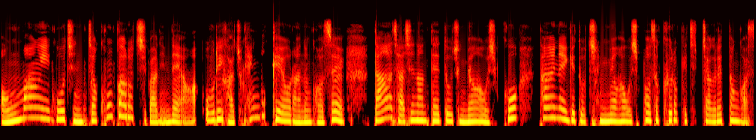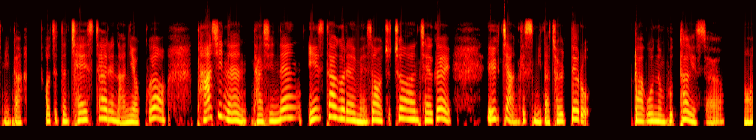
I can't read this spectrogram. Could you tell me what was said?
엉망이고 진짜 콩가루 집안인데 아 우리 가족 행복해요."라는 것을 나 자신한테도 증명하고 싶고 타인에게도 증명하고 싶어서 그렇게 집착을 했던 것 같습니다. 어쨌든 제 스타일은 아니었고요. 다시는, 다시는 인스타그램에서 추천한 책을 읽지 않겠습니다. 절대로. 라고는 못 하겠어요. 어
